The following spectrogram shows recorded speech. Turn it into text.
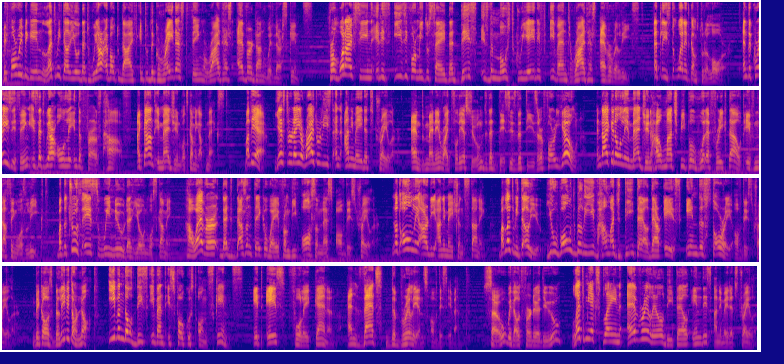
Before we begin, let me tell you that we are about to dive into the greatest thing Riot has ever done with their skins. From what I've seen, it is easy for me to say that this is the most creative event Riot has ever released. At least when it comes to the lore. And the crazy thing is that we are only in the first half. I can't imagine what's coming up next. But yeah, yesterday Riot released an animated trailer. And many rightfully assumed that this is the teaser for Yone. And I can only imagine how much people would have freaked out if nothing was leaked. But the truth is, we knew that Yone was coming. However, that doesn't take away from the awesomeness of this trailer. Not only are the animations stunning, but let me tell you, you won't believe how much detail there is in the story of this trailer. Because believe it or not, even though this event is focused on skins, it is fully canon. And that's the brilliance of this event. So, without further ado, let me explain every little detail in this animated trailer.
